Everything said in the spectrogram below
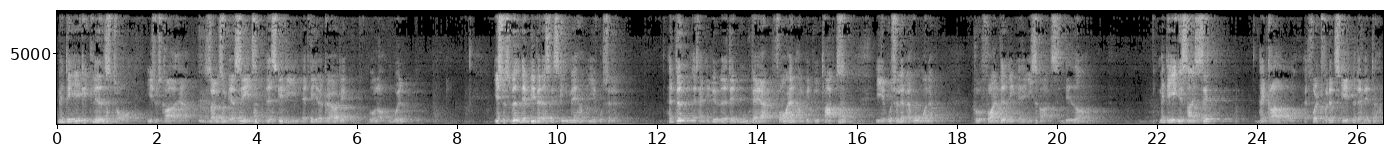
Men det er ikke glædestårer, Jesus græder her, sådan som vi har set adskillige atleter gøre det under OL. Jesus ved nemlig, hvad der skal ske med ham i Jerusalem. Han ved, at han i løbet af den uge, der er foran ham, vil blive dræbt i Jerusalem af romerne på foranledning af Israels ledere. Men det er ikke sig selv, han græder over af frygt for den skæbne, der venter ham.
